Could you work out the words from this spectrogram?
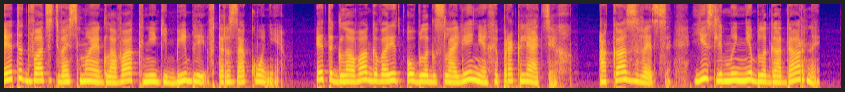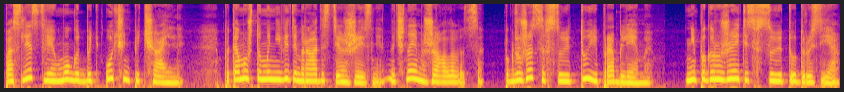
Это 28 глава книги Библии Второзаконие. Эта глава говорит о благословениях и проклятиях. Оказывается, если мы не благодарны, последствия могут быть очень печальны, потому что мы не видим радости в жизни, начинаем жаловаться, погружаться в суету и проблемы. Не погружайтесь в суету, друзья.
